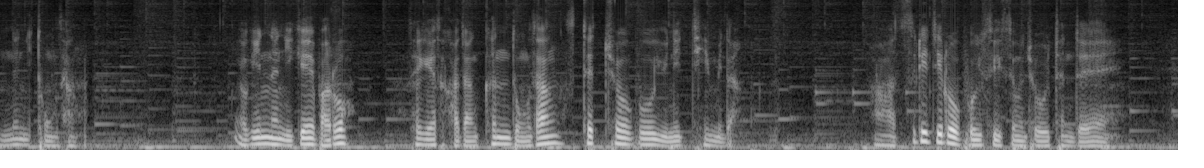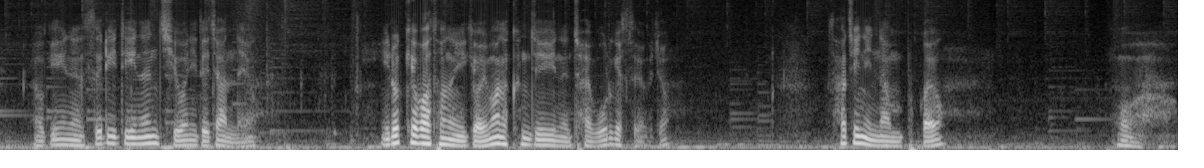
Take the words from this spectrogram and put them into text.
있는 이 동상. 여기 있는 이게 바로 세계에서 가장 큰 동상 Statue of Unity입니다. 아, 3D로 볼수 있으면 좋을 텐데 여기는 3D는 지원이 되지 않네요. 이렇게 봐서는 이게 얼마나 큰지는 잘 모르겠어요. 그죠? 사진이 있나 한번 볼까요? 와,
